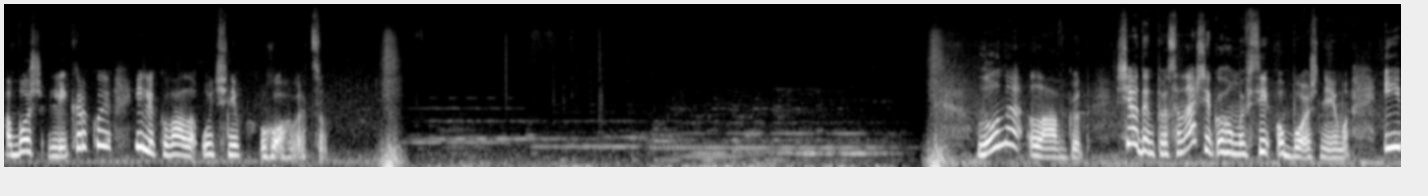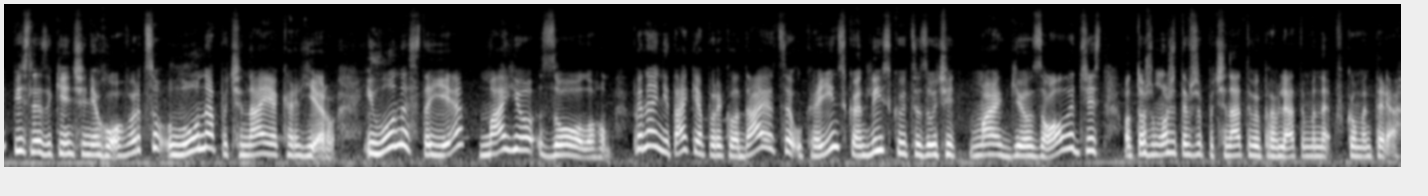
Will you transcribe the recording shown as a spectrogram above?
або ж лікаркою і лікувала учнів Гогвартсу. Луна Лавгуд. Ще один персонаж, якого ми всі обожнюємо. І після закінчення Гогвартсу Луна починає кар'єру. І Луна стає магіозоологом. Принаймні так я перекладаю це українською, англійською це звучить магіозоологіст. Отож, можете вже починати виправляти мене в коментарях.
